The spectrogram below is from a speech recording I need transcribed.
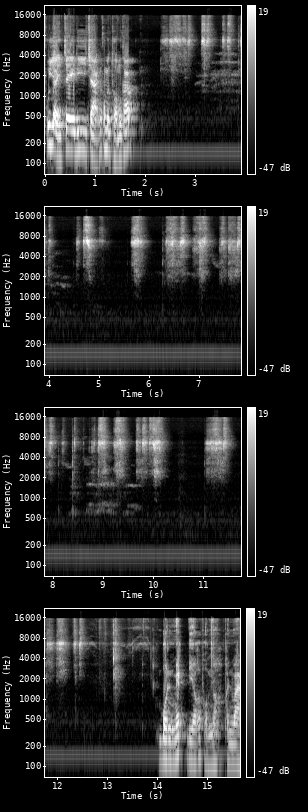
ผู้ใหญ่ใจดีจากนครปฐมครับ บนเม็ดเดียวครับผมเนาะพิ่นวา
